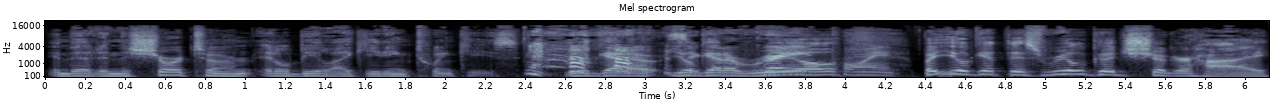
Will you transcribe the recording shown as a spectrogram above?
In that, in the short term, it'll be like eating Twinkies. You'll get a you'll a get a real, point. but you'll get this real good sugar high.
